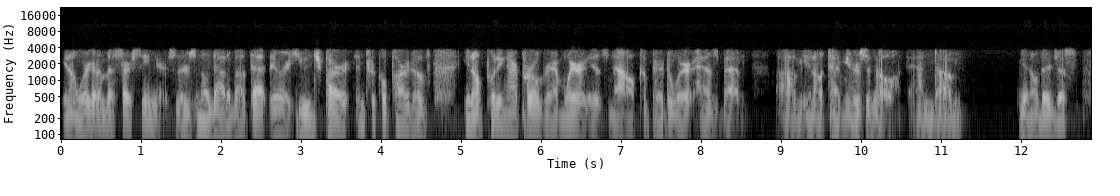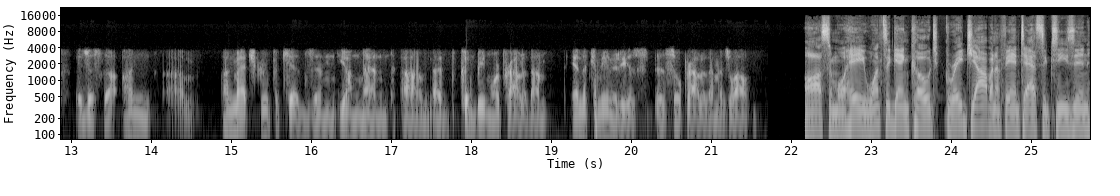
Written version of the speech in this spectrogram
you know, we're to miss our seniors. There's no doubt about that. They were a huge part, integral part of, you know, putting our program where it is now compared to where it has been, um, you know, 10 years ago. And, um, you know, they're just, it's just the un, um, unmatched group of kids and young men. Um, I couldn't be more proud of them and the community is is so proud of them as well. Awesome. Well, hey, once again, Coach, great job on a fantastic season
